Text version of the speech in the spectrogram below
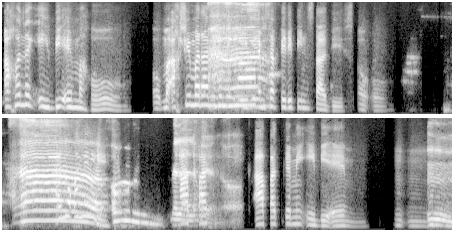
Ako nag-ABM ako. Oh, ma- actually marami kaming Ah. ABM sa Philippine Studies. Oo. Ah, Ano kami? Um, nalala ko Apat. yan. oo. Apat kaming ABM. Mm-mm. Mm,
